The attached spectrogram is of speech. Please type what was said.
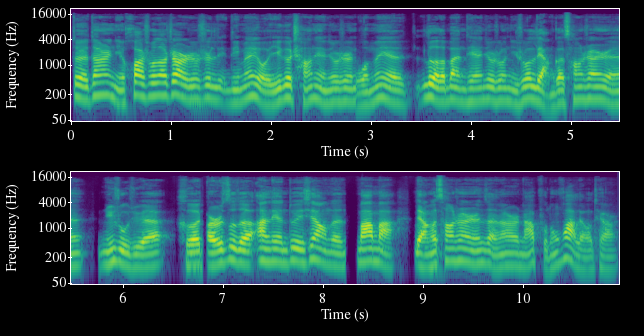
对，但是你话说到这儿，就是里里面有一个场景，就是我们也乐了半天，就是说你说两个苍山人女主角和儿子的暗恋对象的妈妈，两个苍山人在那儿拿普通话聊天。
